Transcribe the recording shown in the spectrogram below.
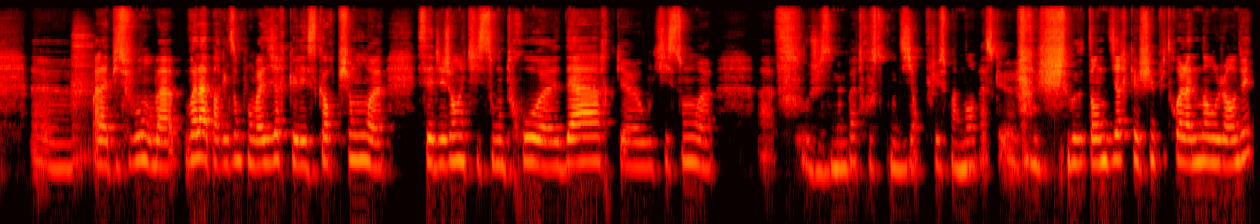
euh, voilà, puis souvent, bah, voilà, par exemple, on va dire que les scorpions, euh, c'est des gens qui sont trop dark ou qui sont, je sais même pas trop ce qu'on dit en plus maintenant parce que autant dire que je suis plus trop là-dedans aujourd'hui.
